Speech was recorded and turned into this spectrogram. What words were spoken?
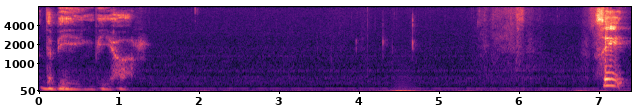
the being we are. See,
